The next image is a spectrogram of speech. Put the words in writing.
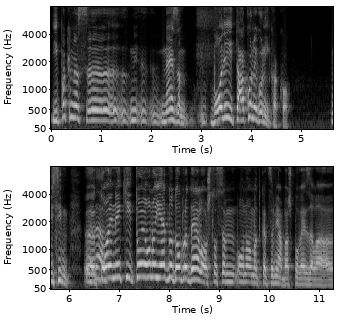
ipak nas, e, ne znam, bolje i tako nego nikako. Mislim, pa da. to je neki, to je ono jedno dobro delo što sam onomad kad sam ja baš povezala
